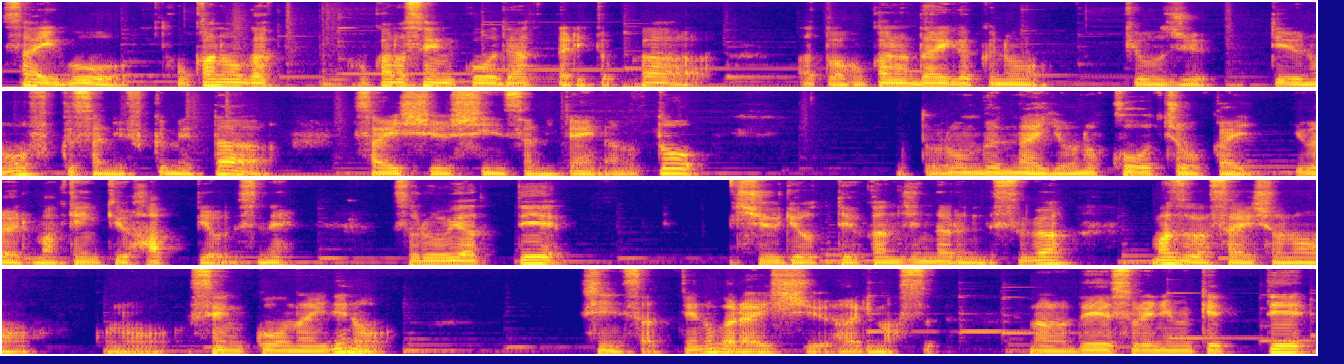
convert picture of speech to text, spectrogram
最後、他の学、他の専攻であったりとか、あとは他の大学の教授っていうのを複査に含めた最終審査みたいなのと、と論文内容の公聴会、いわゆるま研究発表ですね。それをやって終了っていう感じになるんですが、まずは最初のこの選考内での審査っていうのが来週あります。なので、それに向けて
